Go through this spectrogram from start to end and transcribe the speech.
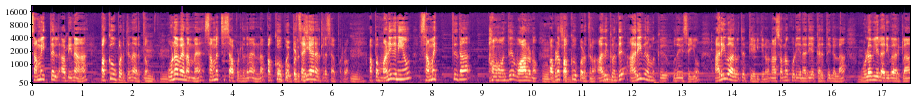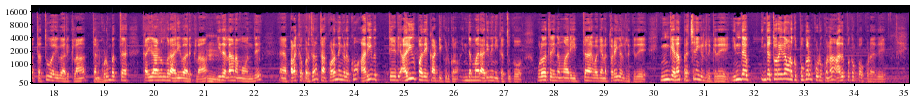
சமைத்தல் அப்படின்னா பக்குவப்படுத்தல்னு அர்த்தம். உணவை நம்ம சமைச்சு சாப்பிடுறதுன்னா என்ன? பக்குவப்படுத்தி சரியான இடத்துல சாப்பிடுறோம். அப்ப மனிதனையும் சமைத்து தான் அவன் வந்து வாழணும். அப்படின்னா பக்குவப்படுத்தணும். அதுக்கு வந்து அறிவு நமக்கு உதவி செய்யும். அறிவு ஆர்வத்தை தேடிக்கணும். நான் சொன்னக்கூடிய நிறைய கருத்துக்கள்லாம் உளவியல் அறிவா இருக்கலாம் தத்துவ அறிவா இருக்கலாம் தன் குடும்பத்தை கையாளுங்கிற அறிவா இருக்கலாம். இதெல்லாம் நம்ம வந்து பழக்கப்படுத்தணும். தன் குழந்தைங்களுக்கும் அறிவு தேடி அறிவு பாதையை காட்டி கொடுக்கணும். இந்த மாதிரி அறிவை நீ கற்றுக்கோ உலகத்தில் இந்த மாதிரி இத்தனை வகையான துறைகள் இருக்குது. இங்கெல்லாம் பிரச்சனைகள் இருக்குது. இந்த இந்த துறை தான் உனக்கு புகழ் கொடுக்கணும் அது பக்கம் போகக்கூடாது.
